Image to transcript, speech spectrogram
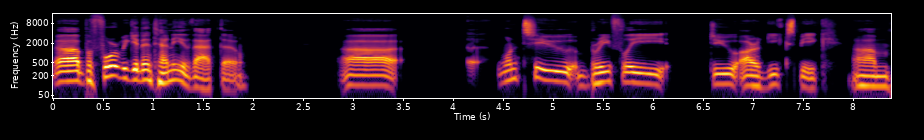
uh, before we get into any of that, though, uh, want to briefly do our geek speak. Um,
